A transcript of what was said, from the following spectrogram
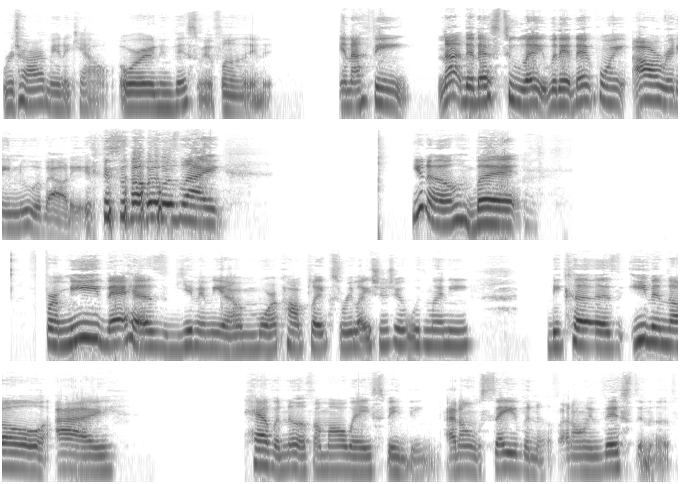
retirement account or an investment fund. And I think not that that's too late, but at that point, I already knew about it. so it was like, you know, but for me, that has given me a more complex relationship with money because even though I have enough, I'm always spending. I don't save enough. I don't invest enough.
